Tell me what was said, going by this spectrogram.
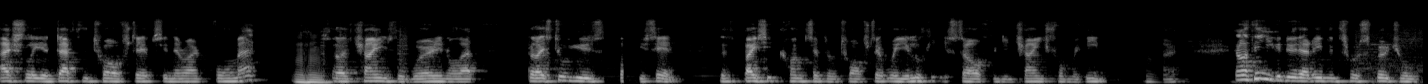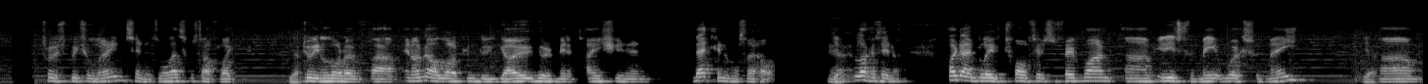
actually adapted the 12 steps in their own format. Mm-hmm. So they changed the wording and all that, but they still use, like you said, the basic concept of a 12 step where you look at yourself and you change from within. Mm. You know? And I think you can do that even through a spiritual, through spiritual learning centers, all that sort of stuff. Like yeah. doing a lot of, uh, and I know a lot of people do yoga and meditation, and that can also help. You know? yeah. Like I said, I don't believe 12 steps is for everyone. Um, it is for me. It works for me. Yeah. Um,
